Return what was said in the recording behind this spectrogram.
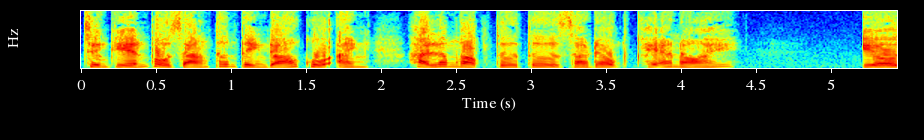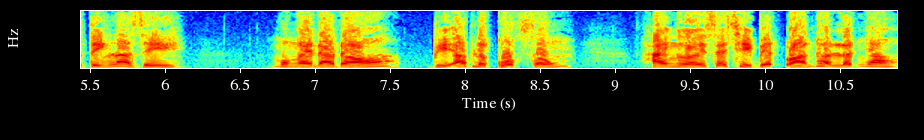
Chứng kiến bộ dáng thân tình đó của anh, Hải Lâm Ngọc từ từ dao động khẽ nói: "Yêu tính là gì? Một ngày nào đó, vì áp lực cuộc sống, hai người sẽ chỉ biết oán hận lẫn nhau."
